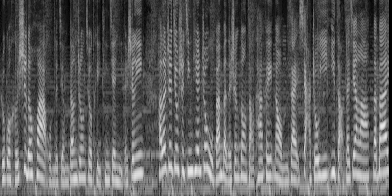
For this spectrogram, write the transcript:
如果合适的话，我们的节目当中就可以听见你的声音。好了，这就是今天周五版本的生动早咖啡。那我们在下周一一早再见啦，拜拜。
